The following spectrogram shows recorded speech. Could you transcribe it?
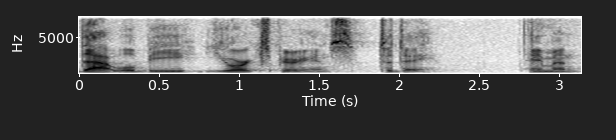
that will be your experience today. Amen.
